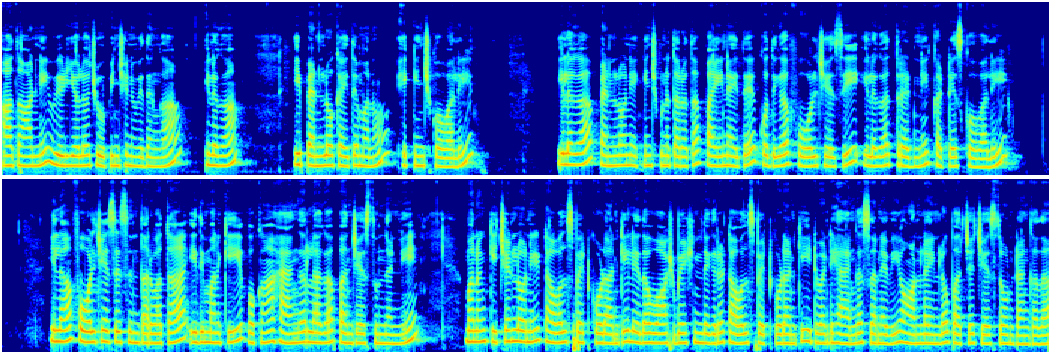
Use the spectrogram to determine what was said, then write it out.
ఆ తాడుని వీడియోలో చూపించిన విధంగా ఇలాగా ఈ పెన్లోకి అయితే మనం ఎక్కించుకోవాలి. ఇలాగా పెన్లోని ఎక్కించుకున్న తర్వాత పైన అయితే కొద్దిగా ఫోల్డ్ చేసి ఇలాగా థ్రెడ్ని కట్టేసుకోవాలి. ఇలా ఫోల్డ్ చేసేసిన తర్వాత ఇది మనకి ఒక హ్యాంగర్ లాగా పనిచేస్తుందండి. మనం కిచెన్లోని టవల్స్ పెట్టుకోవడానికి లేదా వాష్ బేసిన్ దగ్గర టవల్స్ పెట్టుకోవడానికి ఇటువంటి హ్యాంగర్స్ అనేవి ఆన్లైన్లో పర్చేజ్ చేస్తూ ఉంటాం కదా.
